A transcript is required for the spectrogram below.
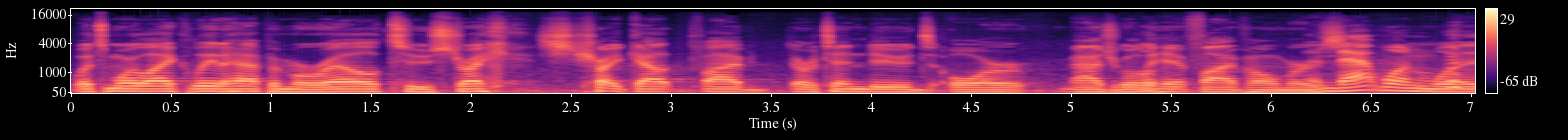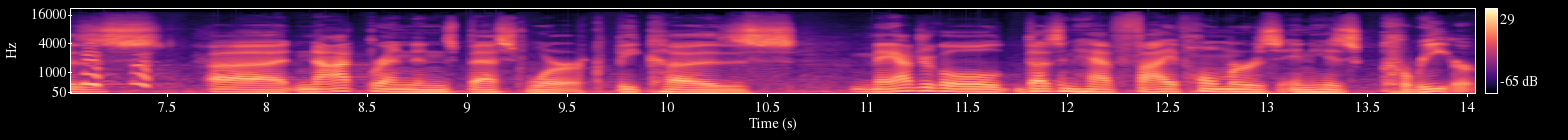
What's more likely to happen, Morel to strike strike out five or ten dudes, or Madrigal to hit five And homers? that one was uh, not Brendan's best work because Madrigal doesn't have five homers in his career.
